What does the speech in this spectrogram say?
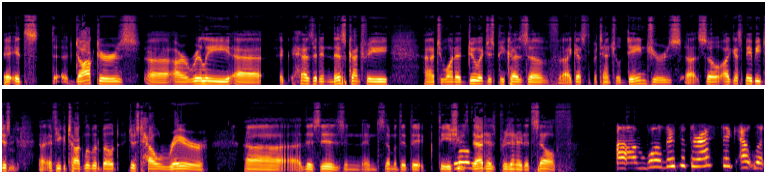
it's doctors uh, are really uh, hesitant in this country uh, to want to do it just because of, I guess, the potential dangers. Uh, so, I guess maybe just uh, if you could talk a little bit about just how rare uh, this is and, and some of the, the, the issues Well- that has presented itself. Um, well, there's a thoracic outlet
